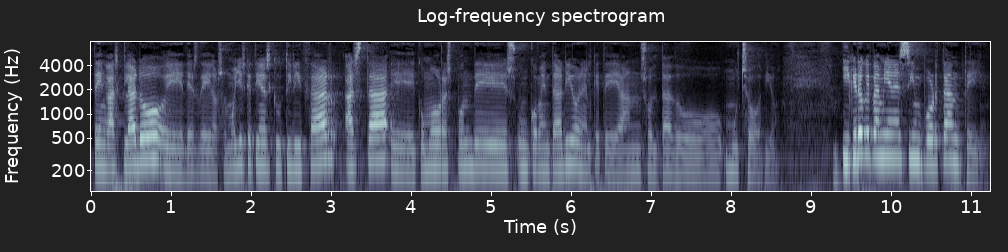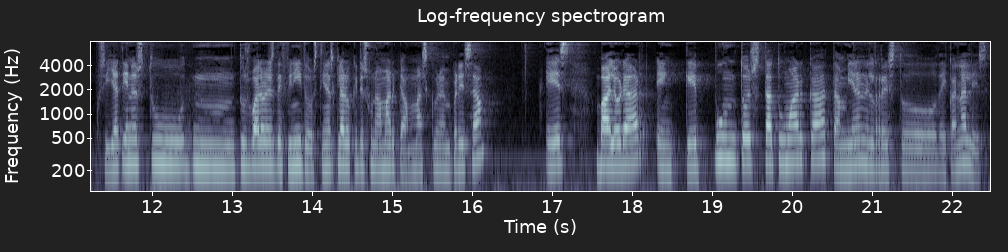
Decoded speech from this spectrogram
tengas claro eh, desde los emojis que tienes que utilizar hasta eh, cómo respondes un comentario en el que te han soltado mucho odio. Y creo que también es importante, si ya tienes mm, tus valores definidos, tienes claro que eres una marca más que una empresa, es valorar en qué punto está tu marca también en el resto de canales.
